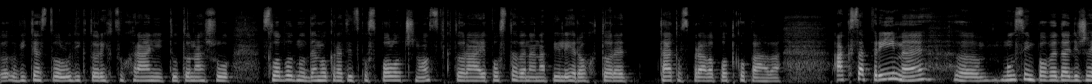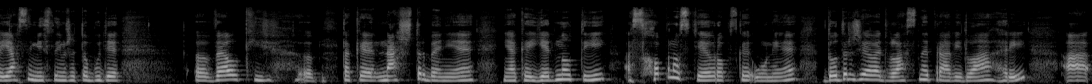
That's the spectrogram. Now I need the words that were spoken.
víťazstvo ľudí, ktorí chcú chrániť túto našu slobodnú demokratickú spoločnosť, ktorá je postavená na pilieroch, ktoré táto správa podkopáva. Ak sa príjme, eh, musím povedať, že ja si myslím, že to bude eh, veľký také naštrbenie nejakej jednoty a schopnosti Európskej únie dodržiavať vlastné pravidlá hry a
